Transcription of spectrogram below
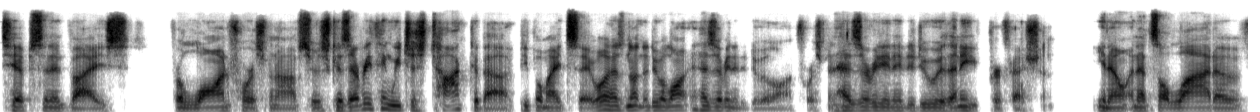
tips and advice for law enforcement officers because everything we just talked about, people might say, well, it has nothing to do with law. It has everything to do with law enforcement. It has everything to do with any profession, you know, and it's a lot of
